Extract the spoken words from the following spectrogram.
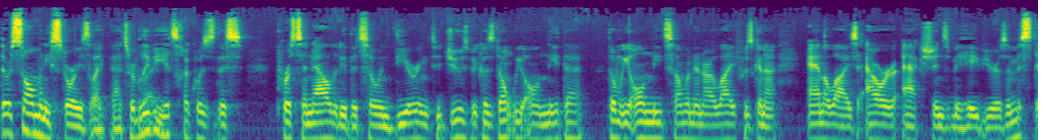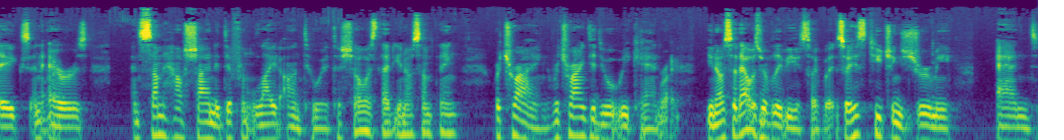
there were so many stories like that. So Levi Right. Yitzchak was this personality that's so endearing to Jews because don't we all need that? Don't we all need someone in our life who's going to analyze our actions, behaviors, and mistakes and errors and somehow shine a different light onto it to show us that, you know, something, we're trying. We're trying to do what we can. Right. You know, so that was Rav Levi Yitzchak. So his teachings drew me and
